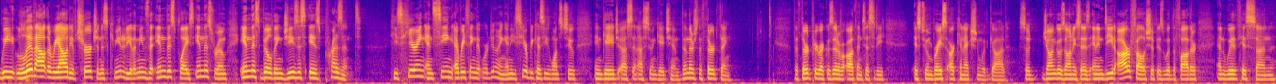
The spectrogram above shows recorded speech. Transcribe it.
we live out the reality of church in this community, that means that in this place, in this room, in this building, Jesus is present. He's hearing and seeing everything that we're doing, and He's here because He wants to engage us and us to engage Him. Then there's the third thing. The third prerequisite of authenticity is to embrace our connection with God. So John goes on, he says, And indeed, our fellowship is with the Father and with His Son,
